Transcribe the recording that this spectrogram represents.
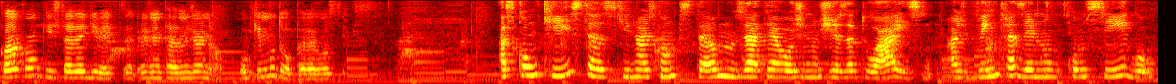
Com a conquista de direitos apresentada no jornal, o que mudou para vocês? As conquistas que nós conquistamos até hoje nos dias atuais vem trazendo consigo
